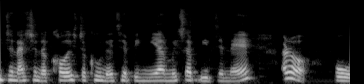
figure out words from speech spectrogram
international college တခုနဲ့ချက်ပင်ကြီးကမိတ်ဆက်ပြီးခြင်းနဲ့အဲ့တော့ဟို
